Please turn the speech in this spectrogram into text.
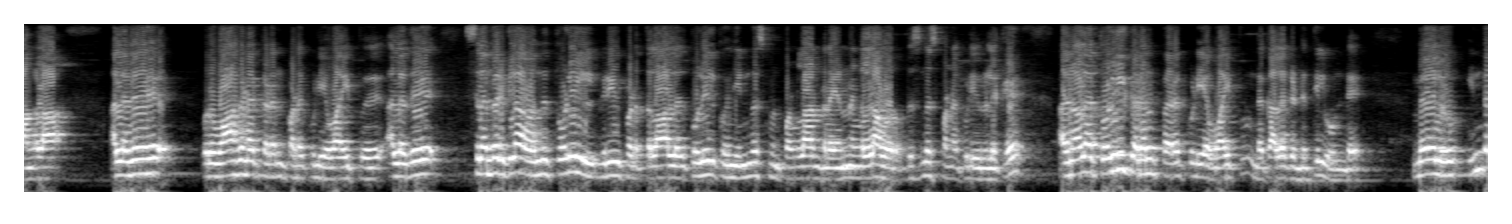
வாங்கலாம். அல்லது ஒரு வாகன கடன் படக்கூடிய வாய்ப்பு அல்லது சில பேருக்குலாம் வந்து தொழில் விரிவுபடுத்தலாம் அல்லது தொழில் கொஞ்சம் இன்வெஸ்ட்மெண்ட் பண்ணலான்ற எண்ணங்கள்லாம் வரும். பிசினஸ் பண்ணக்கூடியவர்களுக்கு. அதனால தொழில் கடன் பெறக்கூடிய வாய்ப்பும் இந்த காலகட்டத்தில் உண்டு. மேலும் இந்த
